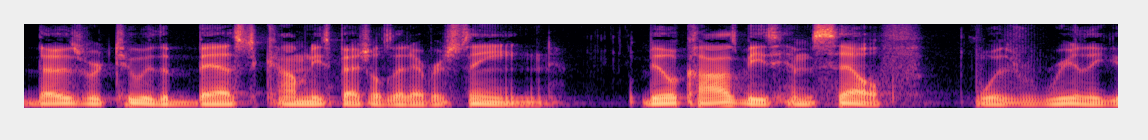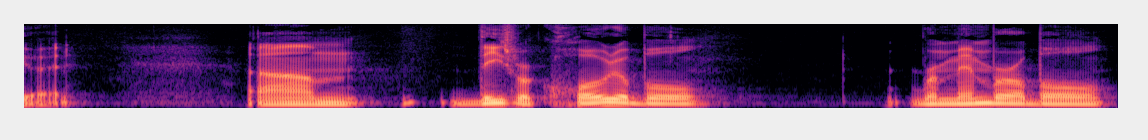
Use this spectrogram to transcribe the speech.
Those were two of the best comedy specials I'd ever seen. Bill Cosby's himself was really good. Um, these were quotable, rememberable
